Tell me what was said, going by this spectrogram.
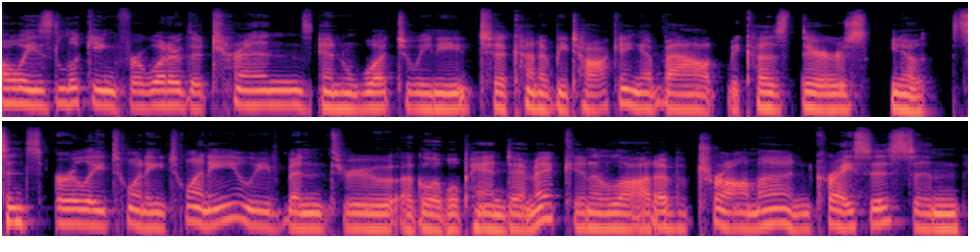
always looking for what are the trends and what do we need to kind of be talking about because there's, you know, since early 2020, we've been through a global pandemic and a lot of trauma and crisis and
